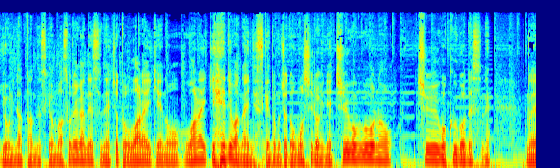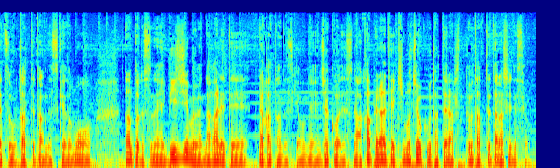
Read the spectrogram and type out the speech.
ようになったんですけど、まあ、それがですね、ちょっとお笑い系の、お笑い系ではないんですけども、ちょっと面白いね、中国語の中国語ですね、のやつを歌ってたんですけども、なんとですね、BGM が流れてなかったんですけどね、ジャックはですね、アカペラで気持ちよく歌ってら歌ってたらしいですよ。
